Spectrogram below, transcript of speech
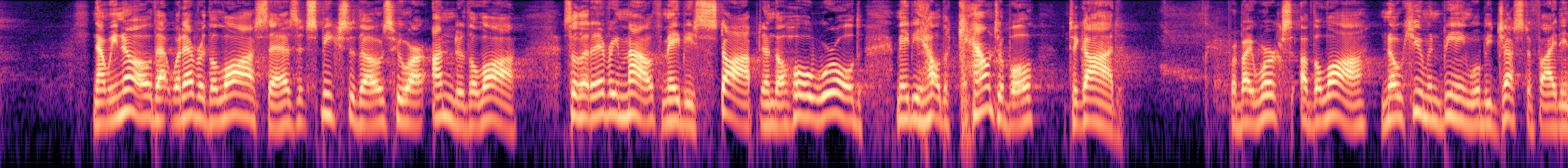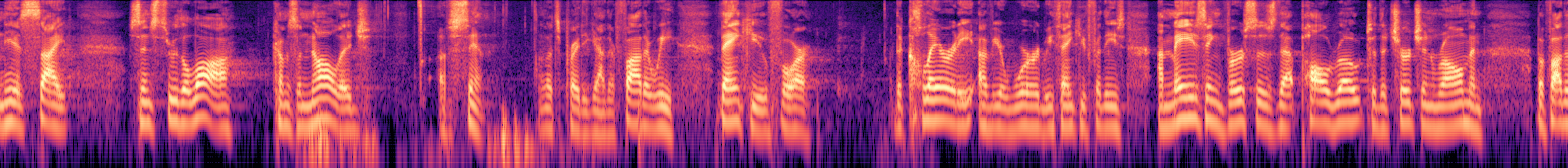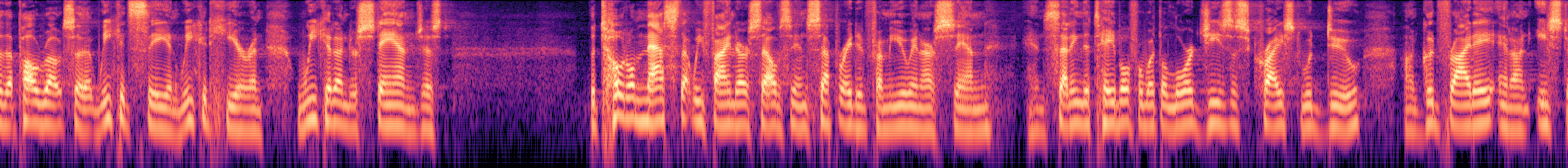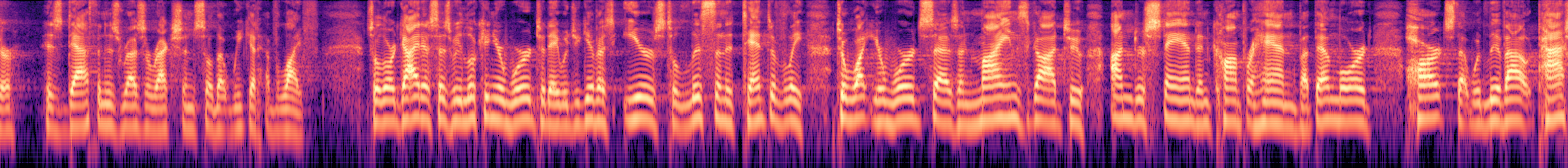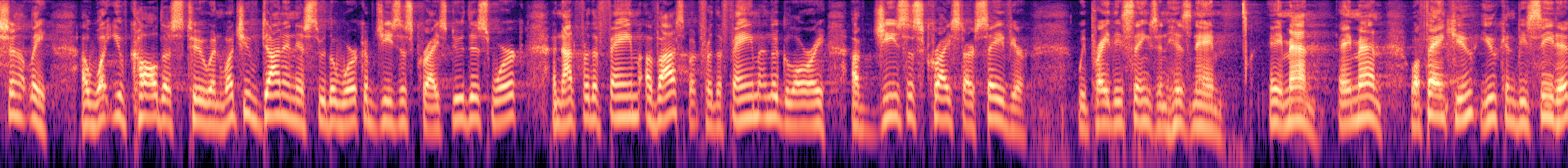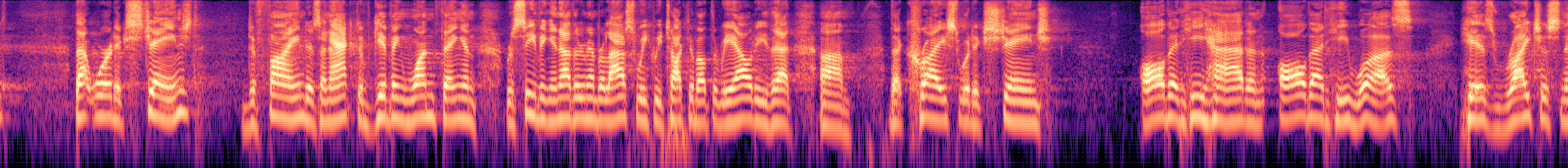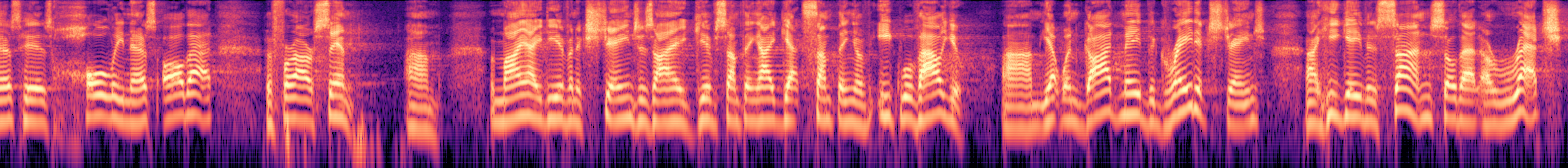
Now we know that whatever the law says, it speaks to those who are under the law, so that every mouth may be stopped and the whole world may be held accountable to God. For by works of the law, no human being will be justified in his sight, since through the law comes the knowledge of sin. Let's pray together. Father, we thank you for the clarity of your word. We thank you for these amazing verses that Paul wrote to the church in Rome and but Father, that Paul wrote so that we could see and we could hear and we could understand just the total mess that we find ourselves in, separated from you in our sin, and setting the table for what the Lord Jesus Christ would do on Good Friday and on Easter, his death and his resurrection, so that we could have life. So, Lord, guide us as we look in your word today. Would you give us ears to listen attentively to what your word says and minds, God, to understand and comprehend. But then, Lord, hearts that would live out passionately uh, what you've called us to and what you've done in us through the work of Jesus Christ. Do this work, and not for the fame of us, but for the fame and the glory of Jesus Christ, our Savior. We pray these things in his name. Amen. Amen. Well, thank you. You can be seated. That word exchanged defined as an act of giving one thing and receiving another. Remember, last week we talked about the reality that, um, that Christ would exchange all that he had and all that he was, his righteousness, his holiness, all that for our sin. Um, my idea of an exchange is I give something, I get something of equal value. Um, yet when God made the great exchange, uh, he gave his son so that a wretch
